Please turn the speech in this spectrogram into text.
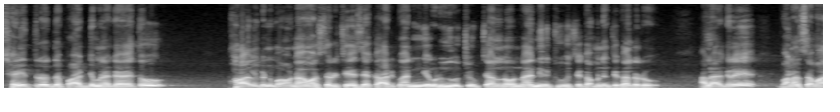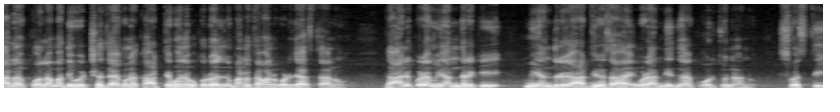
చైత్రోద్ధ పాడ్యం పాల్గొని అనావసరం చేసే కార్యక్రమం అన్నీ కూడా యూట్యూబ్ ఛానల్లో ఉన్న అన్నీ చూసి గమనించగలరు. అలాగనే వన సమానం కులమతి వృక్ష లేకుండా కార్తీకమైన ఒక రోజున వన సమానం కూడా చేస్తాను. దానికి కూడా మీ అందరికీ మీ అందరి ఆర్థిక సహాయం కూడా అందించగా కోరుతున్నాను స్వస్తి.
